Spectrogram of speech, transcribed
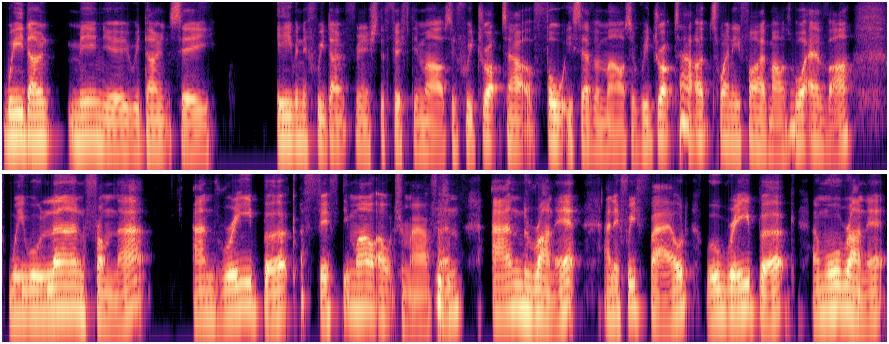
we don't, me and you, we don't see, even if we don't finish the 50 miles, if we dropped out at 47 miles, if we dropped out at 25 miles, whatever, we will learn from that and rebook a 50 mile ultra marathon and run it. And if we failed, we'll rebook and we'll run it.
